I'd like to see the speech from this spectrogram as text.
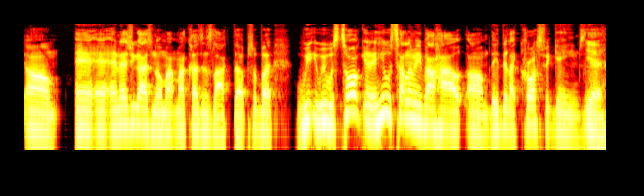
Um, and, and, and as you guys know, my, my cousin's locked up. So, but we we was talking, and he was telling me about how um they did like CrossFit games. there. Yeah.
